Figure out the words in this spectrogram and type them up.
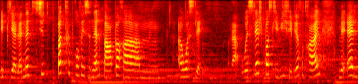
et puis elle a une attitude pas très professionnelle par rapport à, hum, à Wesley. Voilà. Wesley, je pense qu'il lui fait bien son travail, mais elle,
